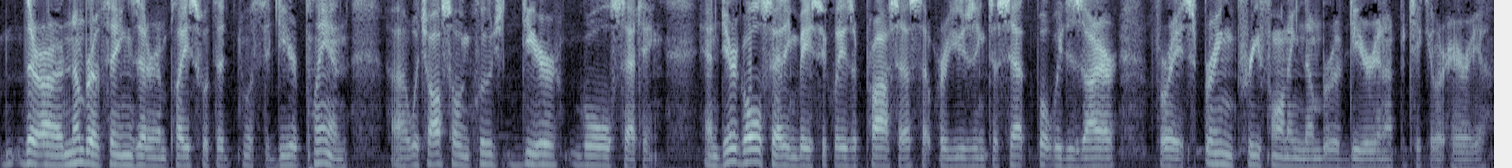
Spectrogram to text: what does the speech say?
there are a number of things that are in place with the with the deer plan, uh, which also includes deer goal setting. And deer goal setting basically is a process that we're using to set what we desire for a spring pre-fawning number of deer in a particular area.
